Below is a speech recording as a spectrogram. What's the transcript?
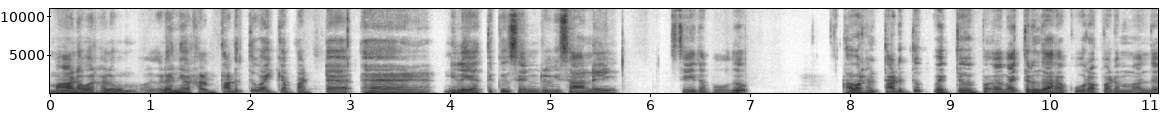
மாணவர்களும் இளைஞர்களும் தடுத்து வைக்கப்பட்ட நிலையத்துக்கு சென்று விசாரணை செய்தபோது அவர்கள் தடுத்து வைத்து வைத்திருந்ததாக கூறப்படும் அந்த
